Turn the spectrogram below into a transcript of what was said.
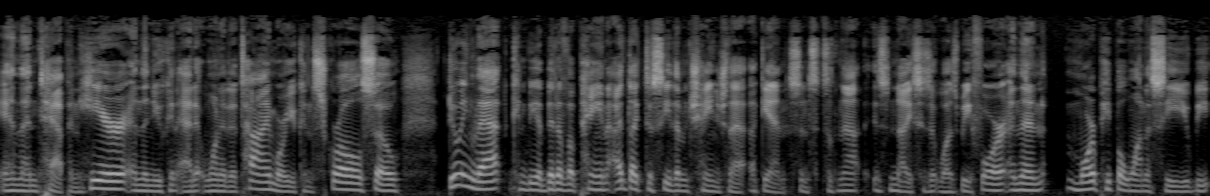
and then tap in here, and then you can edit one at a time or you can scroll. So doing that can be a bit of a pain. I'd like to see them change that again since it's not as nice as it was before. And then more people want to see you be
